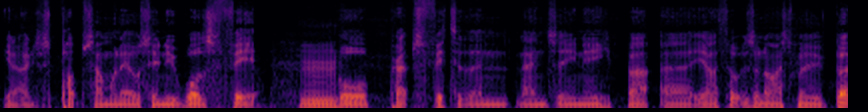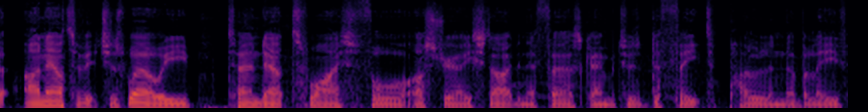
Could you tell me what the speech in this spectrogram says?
you know, just pop someone else in who was fit Mm. or perhaps fitter than Lanzini. But uh, yeah, I thought it was a nice move. But Arnautovic as well. He turned out twice for Austria. He started in their first game, which was a defeat to Poland, I believe.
